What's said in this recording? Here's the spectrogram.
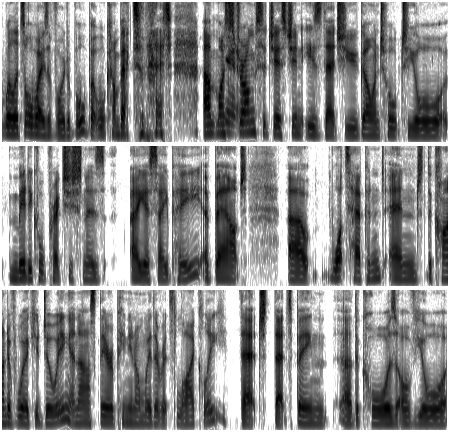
well, it's always avoidable, but we'll come back to that. Um, my Yeah. strong suggestion is that you go and talk to your medical practitioners ASAP about uh, what's happened and the kind of work you're doing and ask their opinion on whether it's likely that that's been uh, the cause of your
